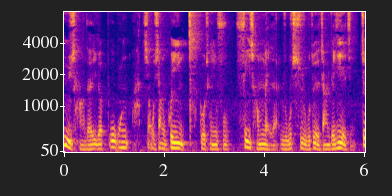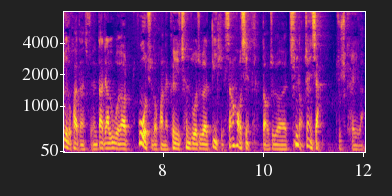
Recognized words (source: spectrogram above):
浴场的一个波光啊，交相辉映，构成一幅非常美的如痴如醉的这样一个夜景。这个的话呢，反正大家如果要过去的话呢，可以乘坐这个地铁三号线到这个青岛站下就是可以了。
